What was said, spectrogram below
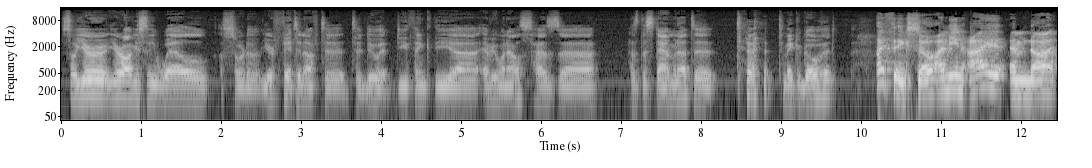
So you're you're obviously well, sort of, you're fit enough to, to do it. Do you think the uh, everyone else has uh, has the stamina to, to make a go of it? I think so. I mean, I am not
